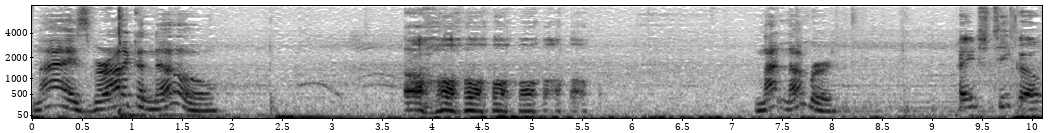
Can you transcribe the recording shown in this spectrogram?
Nice, Veronica. No. Oh, not numbered. Paige Tico.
